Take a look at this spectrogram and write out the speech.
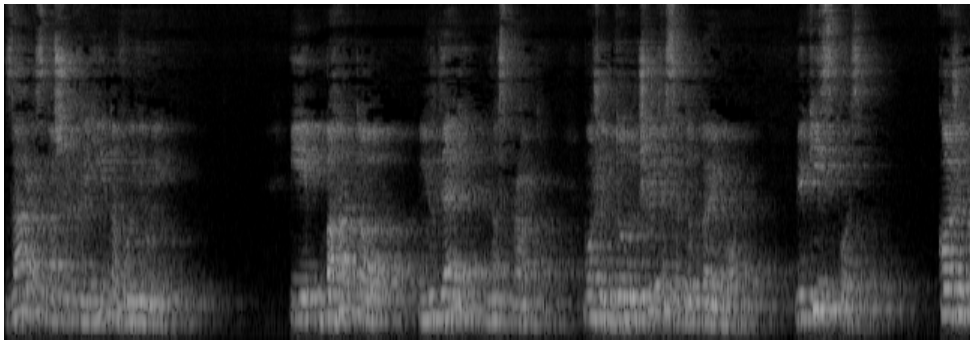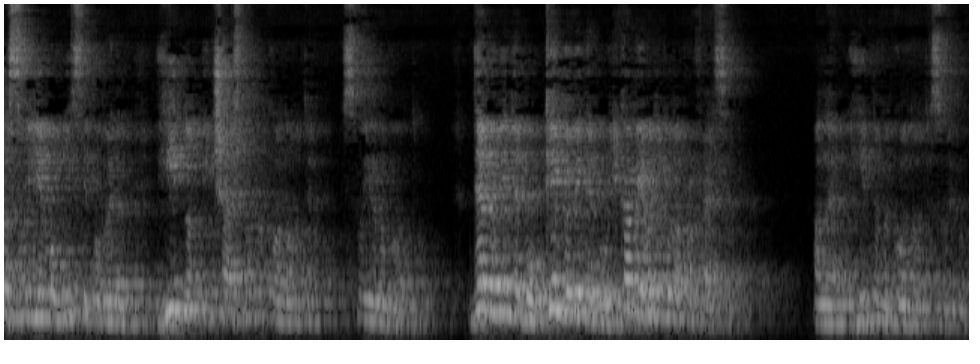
Зараз наша країна воює. І багато людей насправді можуть долучитися до перемоги. В який спосіб? Кожен на своєму місці повинен гідно і чесно виконувати свою роботу. Де би він не був, ким би він не був, яка би його не була професія, але гідно виконувати свою роботу.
